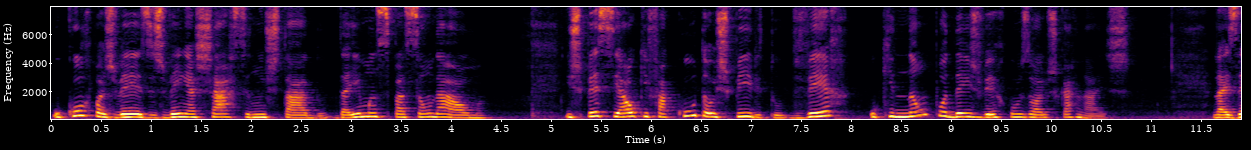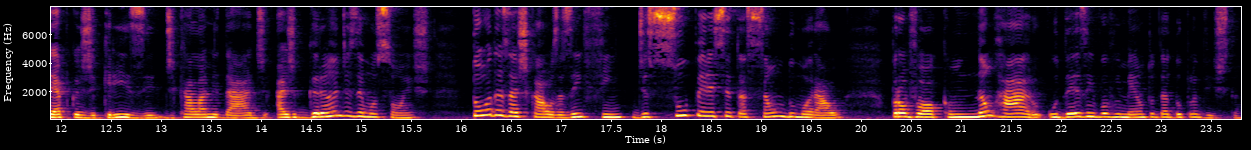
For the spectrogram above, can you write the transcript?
O corpo, às vezes, vem achar-se num estado da emancipação da alma, especial que faculta ao espírito ver o que não podeis ver com os olhos carnais. Nas épocas de crise, de calamidade, as grandes emoções, todas as causas, enfim, de superexcitação do moral, provocam, não raro, o desenvolvimento da dupla vista.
